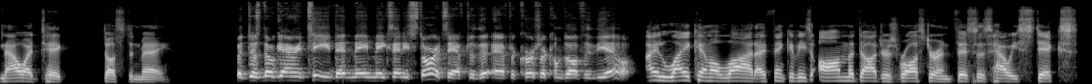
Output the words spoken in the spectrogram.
Now I'd take Dustin May. But there's no guarantee that May makes any starts after the after Kershaw comes off the DL. I like him a lot. I think if he's on the Dodgers roster and this is how he sticks,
